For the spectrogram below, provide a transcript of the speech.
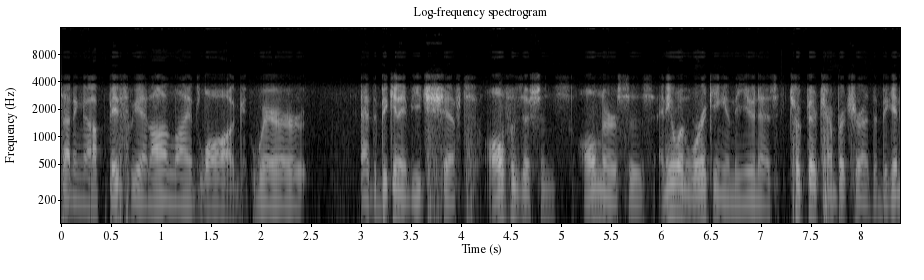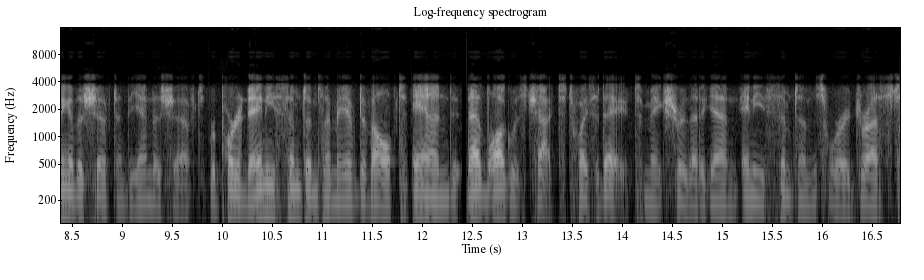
setting up basically an online log where at the beginning of each shift, all physicians, all nurses, anyone working in the unit took their temperature at the beginning of the shift and the end of the shift, reported any symptoms that may have developed, and that log was checked twice a day to make sure that, again, any symptoms were addressed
